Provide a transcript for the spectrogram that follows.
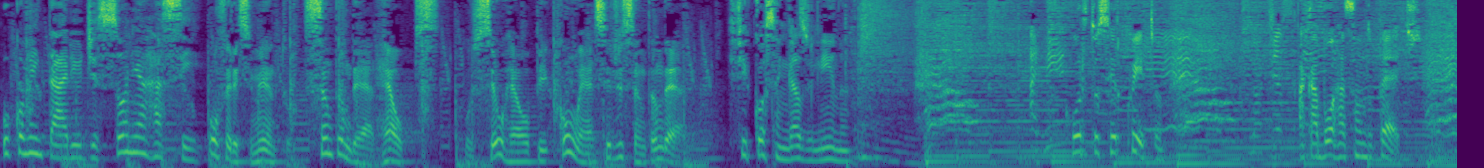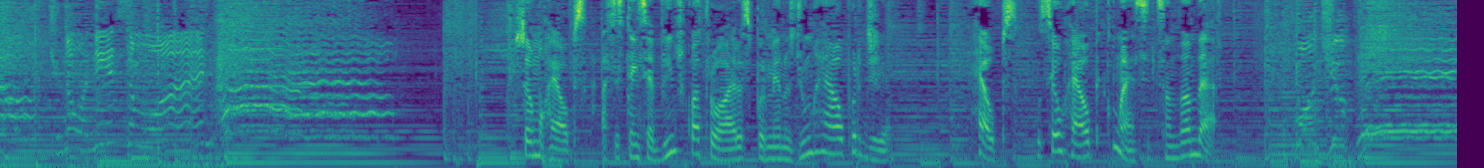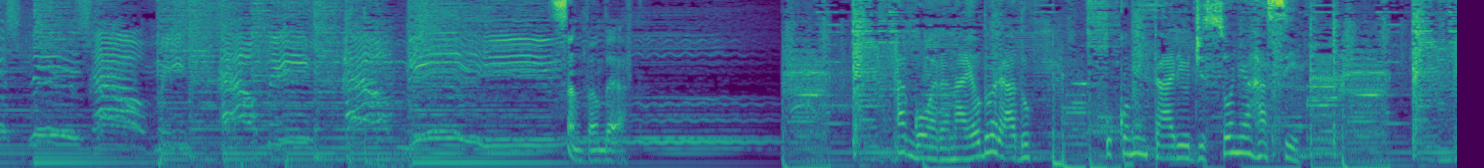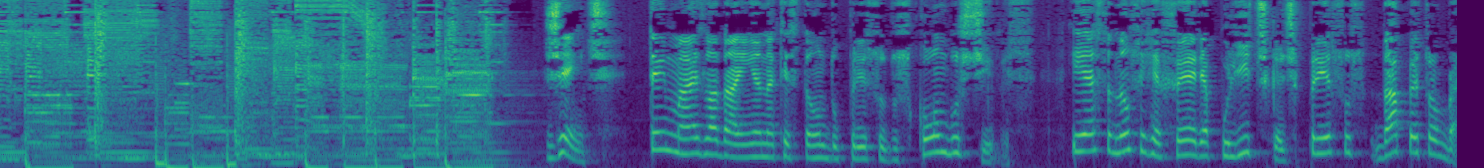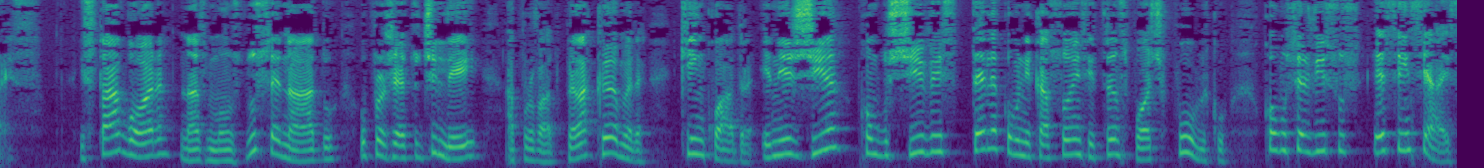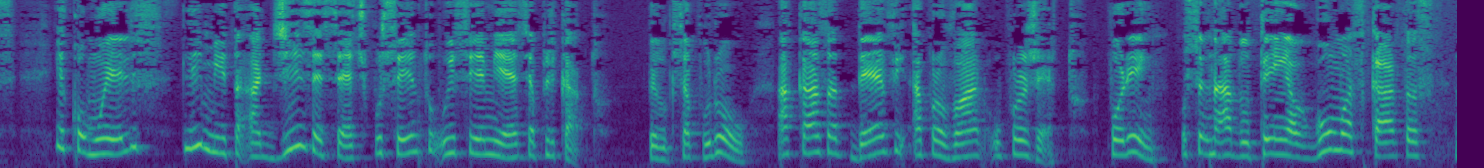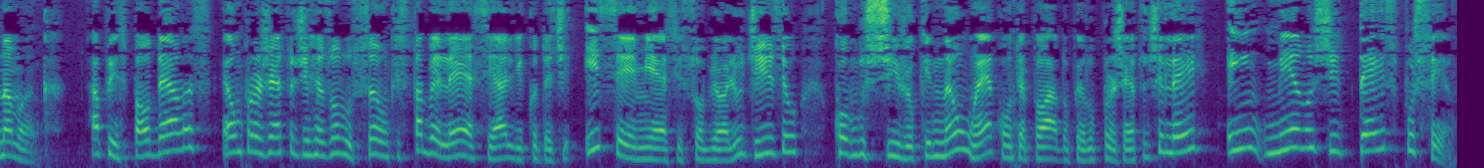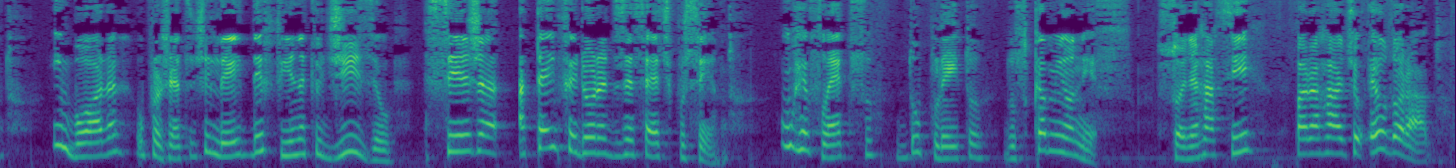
O comentário de Sônia Rassi. Oferecimento Santander Helps. O seu help com S de Santander. Ficou sem gasolina? Curto circuito. Acabou a ração do pet. Chama o Helps. Assistência 24 horas por menos de um real por dia. Helps. O seu help com S de Santander. Won't you please, Santander. Agora na Eldorado, o comentário de Sônia Rassi. Gente, tem mais ladainha na questão do preço dos combustíveis. E essa não se refere à política de preços da Petrobras. Está agora nas mãos do Senado o projeto de lei aprovado pela Câmara que enquadra energia, combustíveis, telecomunicações e transporte público como serviços essenciais e, como eles, limita a 17% o ICMS aplicado. Pelo que se apurou, a Casa deve aprovar o projeto. Porém, o Senado tem algumas cartas na manga. A principal delas é um projeto de resolução que estabelece a alíquota de ICMS sobre óleo diesel, combustível que não é contemplado pelo projeto de lei, em menos de 10%. Embora o projeto de lei defina que o diesel seja até inferior a 17%. Um reflexo do pleito dos caminhoneiros. Sônia Raci, para a Rádio Eldorado.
